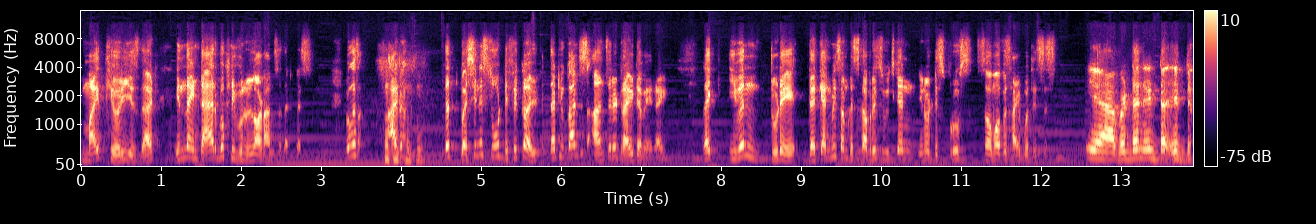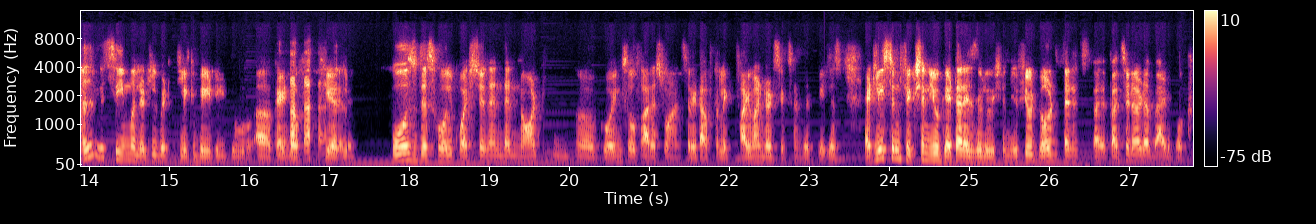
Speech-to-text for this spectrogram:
my theory is that in the entire book he will not answer that question because I don't. the question is so difficult that you can't just answer it right away, right? Like even today, there can be some discoveries which can you know disprove some of his hypothesis. Yeah, but then it it doesn't seem a little bit clickbaity to uh, kind of hear like pose this whole question and then not uh, going so far as to answer it after like 500 600 pages. At least in fiction you get a resolution. If you don't then it's uh, considered a bad book.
